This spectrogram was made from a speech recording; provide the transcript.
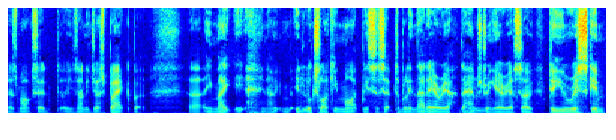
as Mark said, he's only just back, but uh, he may, you know, it looks like he might be susceptible in that area, the hamstring mm. area. So, do you risk him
